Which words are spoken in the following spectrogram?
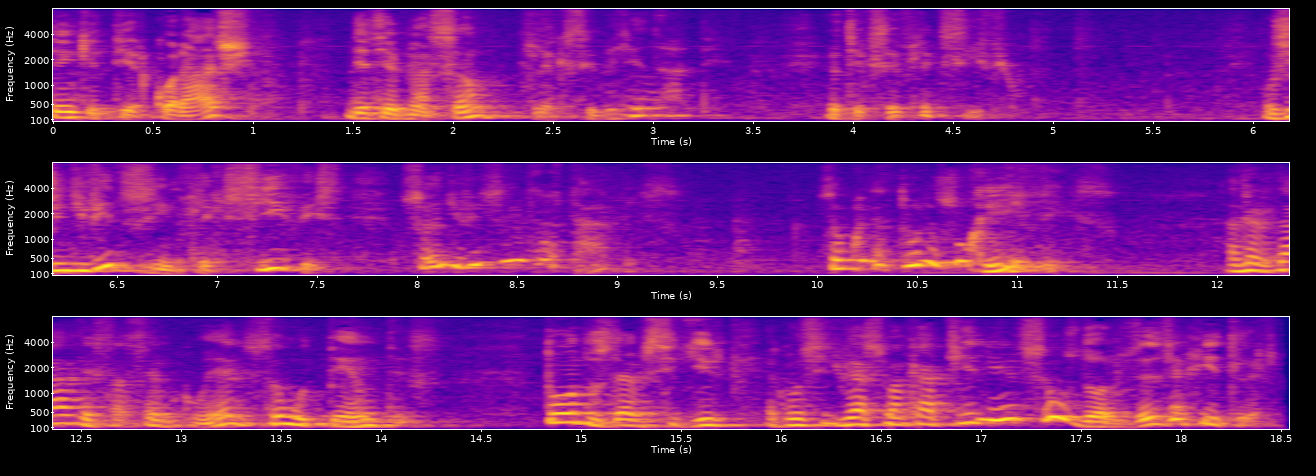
tem que ter coragem, determinação, flexibilidade. Eu tenho que ser flexível. Os indivíduos inflexíveis são indivíduos intratáveis. São criaturas horríveis. A verdade está sempre com eles, são utentes. Todos devem seguir. É como se tivesse uma cartilha e eles são os donos. Esse é Hitler.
